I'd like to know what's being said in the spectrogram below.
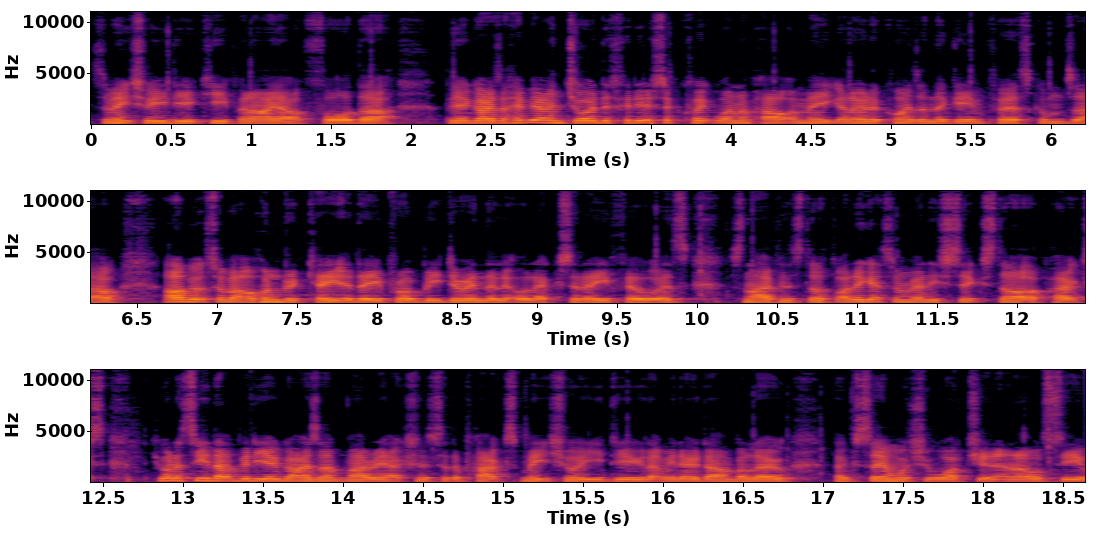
So make sure you do keep an eye out for that. But yeah, guys, I hope you have enjoyed this video. Just a quick one of how to make a load of coins when the game first comes out. I'll be up to about 100k a day probably doing the little X and A filters, sniping stuff. I did get some really sick starter packs. If you want to see that video, guys, of my reactions to the packs, make sure you do let me know down below. Thanks so much for watching, and I will see you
